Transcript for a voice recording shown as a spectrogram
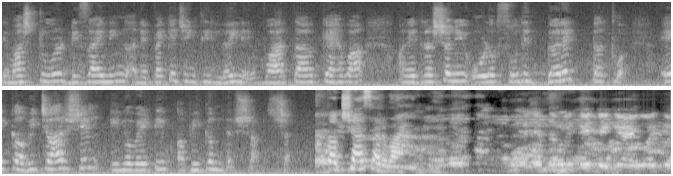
તેમાં સ્ટોર ડિઝાઇનિંગ અને પેકેજિંગથી લઈને વાર્તા કહેવા અને દ્રશ્યની ઓળખ સુધી દરેક તત્વ એક વિચારશીલ ઇનોવેટિવ અભિગમ દર્શાવે છે. કક્ષા સરવાણી તમે કઈ જગ્યાએ આવ્યો છો?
